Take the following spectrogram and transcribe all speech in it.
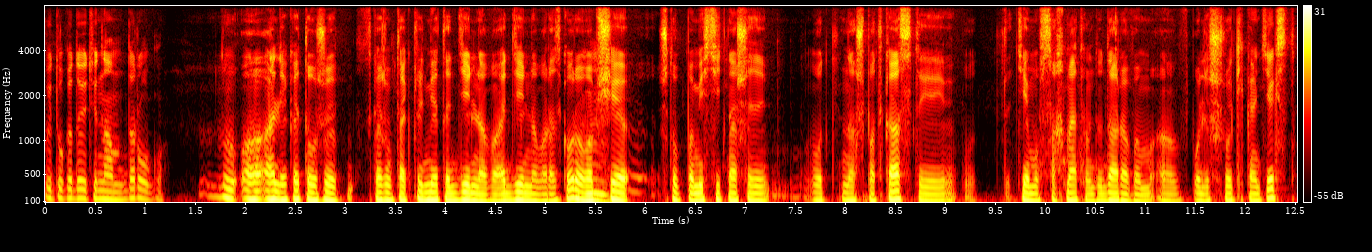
Вы только даете нам дорогу. Ну, а, Олег, это уже, скажем так, предмет отдельного, отдельного разговора. Mm. Вообще, чтобы поместить наши, вот, наш подкаст и вот, тему с Ахметом Дударовым э, в более широкий контекст,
